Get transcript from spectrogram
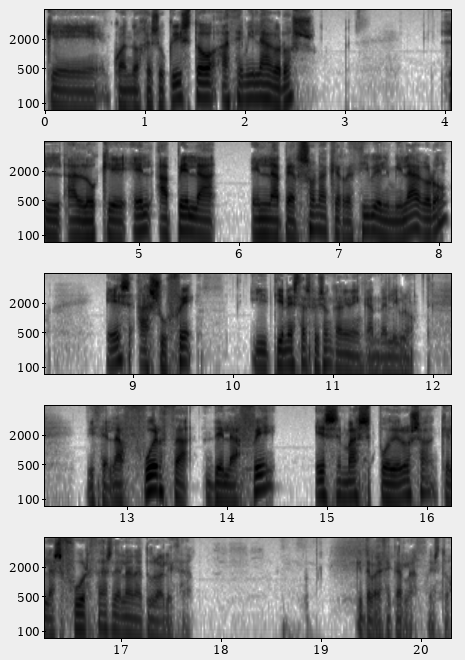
que cuando Jesucristo hace milagros, a lo que él apela en la persona que recibe el milagro es a su fe. Y tiene esta expresión que a mí me encanta el libro. Dice, la fuerza de la fe es más poderosa que las fuerzas de la naturaleza. ¿Qué te parece, Carla, esto?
